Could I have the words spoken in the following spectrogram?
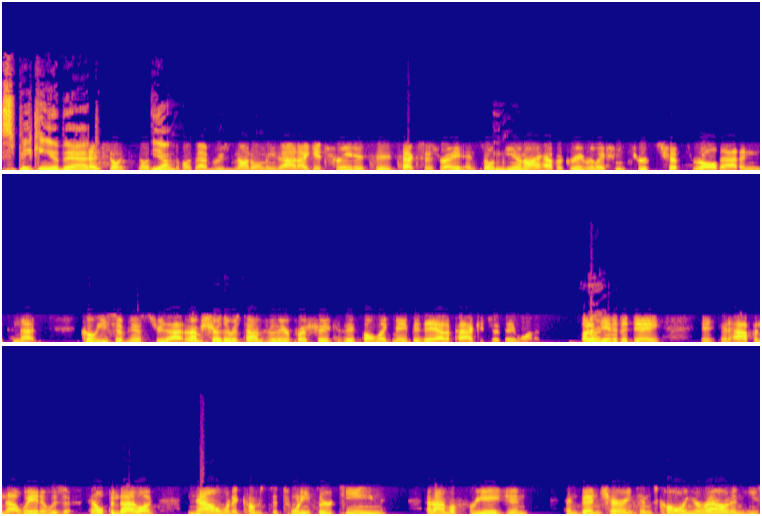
speaking of that, and so, so yeah. think about that, Bruce. Not only that, I get traded to Texas, right? And so mm-hmm. Theo and I have a great relationship through all that, and, and that cohesiveness through that. And I'm sure there was times where they were frustrated because they felt like maybe they had a package that they wanted. But right. at the end of the day, it, it happened that way, and it was an open dialogue. Now, when it comes to 2013 and I'm a free agent, and Ben Cherington's calling around and he's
